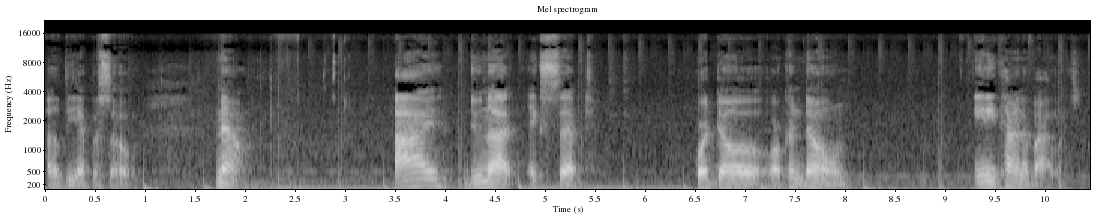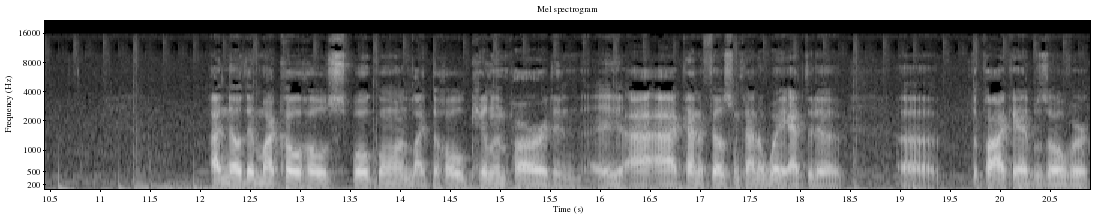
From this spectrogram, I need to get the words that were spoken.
of the episode. Now, I do not accept or do or condone any kind of violence. I know that my co-host spoke on like the whole killing part, and I, I kind of felt some kind of way after the uh, the podcast was over.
